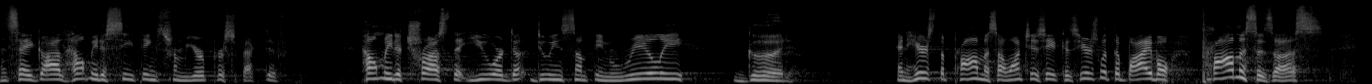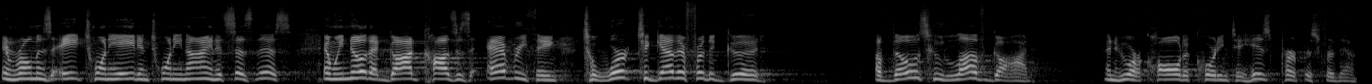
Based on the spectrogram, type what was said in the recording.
and say, God, help me to see things from your perspective. Help me to trust that you are do- doing something really good. And here's the promise. I want you to see it because here's what the Bible promises us in Romans 8 28 and 29, it says this, and we know that God causes everything to work together for the good of those who love God and who are called according to his purpose for them.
